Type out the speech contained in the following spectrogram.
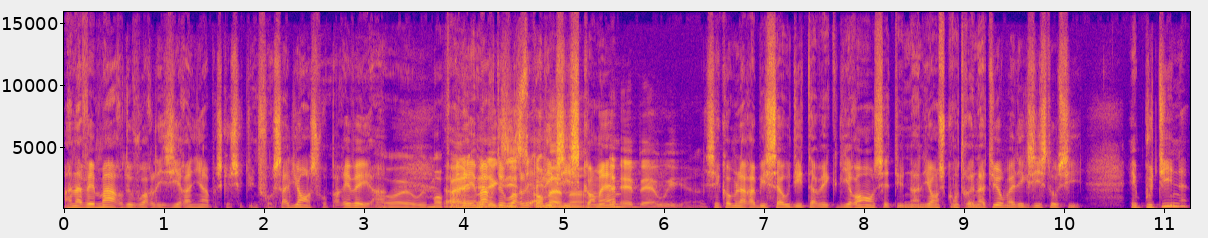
en avait marre de voir les Iraniens, parce que c'est une fausse alliance, faut pas rêver. hein. Ouais, oui, mais On enfin, avait elle, marre elle de voir- elle quand même. existe hein. quand même. Eh ben oui. hein. C'est comme l'Arabie saoudite avec l'Iran, c'est une alliance contre nature, mais elle existe aussi. Et Poutine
